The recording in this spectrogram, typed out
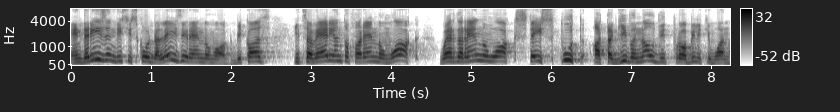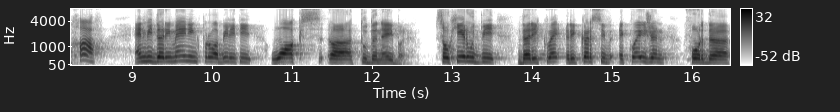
And the reason this is called a lazy random walk, because it's a variant of a random walk where the random walk stays put at a given node with probability one half, and with the remaining probability walks uh, to the neighbor. So here would be the recursive equation for the,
